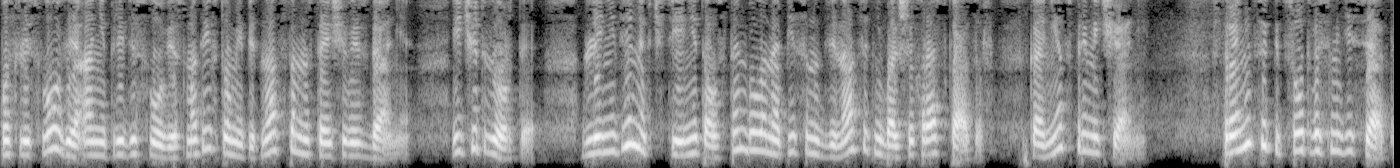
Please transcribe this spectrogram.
послесловие, а не предисловие, смотри в томе 15 настоящего издания. И четвертое. Для недельных чтений Толстым было написано 12 небольших рассказов. Конец примечаний. Страница 580.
